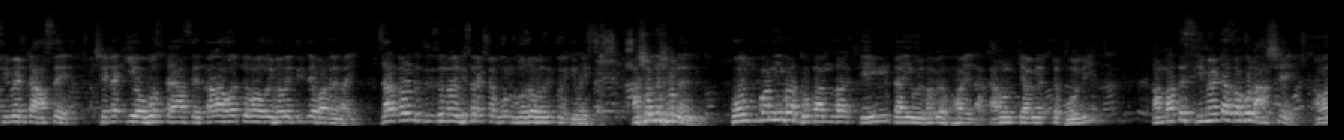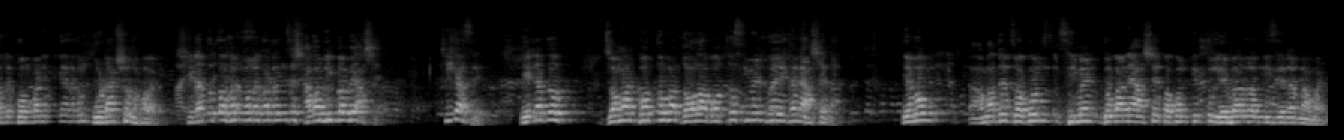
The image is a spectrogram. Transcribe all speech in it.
সিমেন্টটা আছে, সেটা কি অবস্থায় আছে, তারা হয়তো বা ওইভাবে দিতে পারে নাই। যার কারণে দুজনের ভিতরে একটা ভুল বোঝাবুঝি তৈরি হয়েছে আসলে শোনেন কোম্পানি বা দোকানদার কেউই দায়ী ওইভাবে হয় না। কারণ কি আমি একটা বলি, আমাদের সিমেন্টটা যখন আসে, আমাদের কোম্পানি থেকে যখন প্রোডাকশন হয়, সেটা তো তখন মনে করেন যে স্বাভাবিকভাবে আসে। ঠিক আছে? এটা তো জমাটবদ্ধ বা দলাবদ্ধ সিমেন্ট হয়ে এখানে আসে না। এবং আমাদের যখন সিমেন্ট দোকানে আসে, তখন কিন্তু লেবাররা নিজেরা নামায়।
